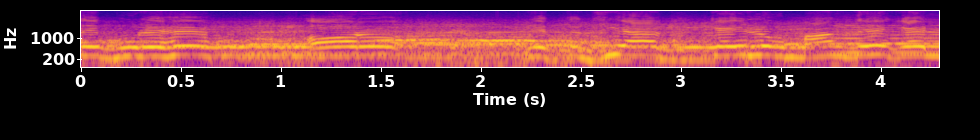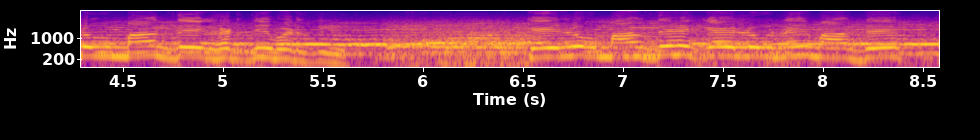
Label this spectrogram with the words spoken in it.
नराते पूरे हैं और ये तिथियाँ कई लोग मानते हैं कई लोग मानते हैं घटती बढ़ती। कई लोग मानते हैं कई लोग नहीं मानते।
